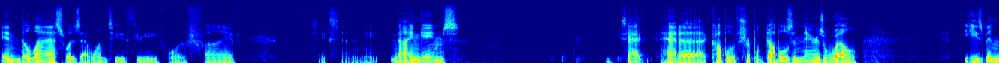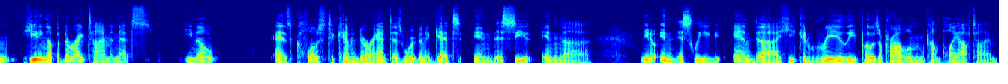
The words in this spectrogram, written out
in the last was that one two three four five six seven eight nine games He's had had a couple of triple doubles in there as well. He's been heating up at the right time, and that's you know as close to Kevin Durant as we're gonna get in this season in uh, you know in this league, and uh, he could really pose a problem come playoff time,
